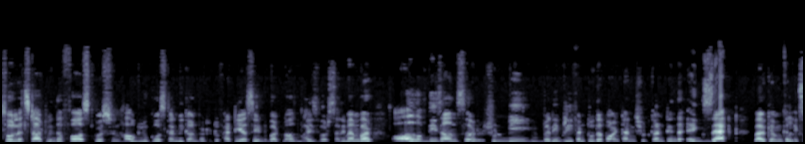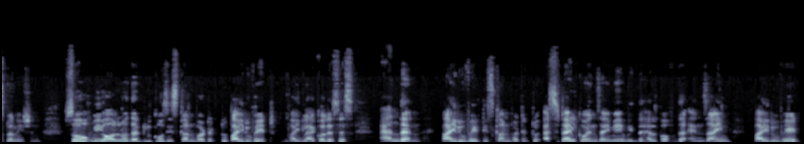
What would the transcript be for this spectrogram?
So let's start with the first question how glucose can be converted to fatty acid but not vice versa. Remember all of these answers should be very brief and to the point and should contain the exact biochemical explanation. So, we all know that glucose is converted to pyruvate by glycolysis and then pyruvate is converted to acetyl coenzyme A with the help of the enzyme pyruvate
